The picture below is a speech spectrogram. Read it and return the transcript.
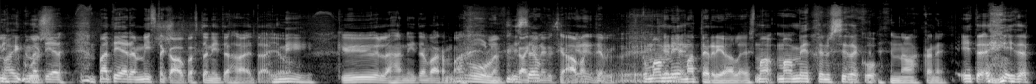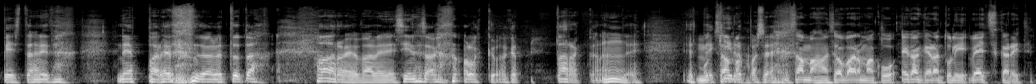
mä, aikuis... tiedän, mä tiedän, mistä kaupasta niitä haetaan jo. Niin. Kyllähän niitä varmaan. Mä luulen. Siis se on- Kaikenlaisia avattelevia. Kun mä oon mie- materiaaleista. Mä, mä oon miettinyt sitä, kun Nahkanen. itse, itse pistää niitä neppareita tuonne tuota haarojen väliin, niin siinä saa olla kyllä aika tarkkana, Mm. ettei, ettei Mut sama, kirpase. samahan se on varmaan, kun ekan kerran tuli vetskarit.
